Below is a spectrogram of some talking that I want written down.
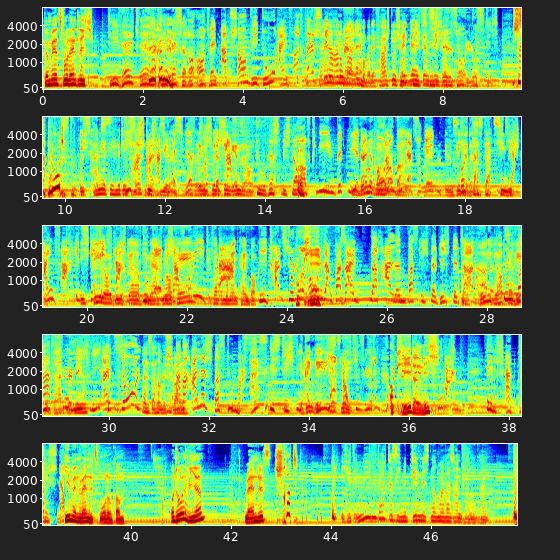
Können wir jetzt wohl endlich... Die Welt wäre Ja, können ein wir. besserer Ort, wenn Abschaum wie du einfach verschwinden Keine Ahnung würde. warum, aber der Fahrstuhl scheint mir nicht ganz sicher. Für so lustig. Ist das Blut? weißt du, was Ich kann jetzt nicht mit dem Dieses Fahrstuhl Mal spielen. Außerdem macht mir das Ding. Gänsehaut. Du wirst mich noch Oh. auf Knien bitten, Die dir deine Wohnung vom Wohnung Nachbarn. wiederzugeben. Bin sicher, Und dass dann es da ich ziemlich einfach ins Ich gehe Leuten nicht gerne auf die du Nerven, okay? Ich habe im! Moment keinen Bock. Wie kannst du nur Okay. so undankbar sein, nach allem, was ich für dich getan Marconi habe? glaubt, du warst für mich mir. wie ein Sohn. Das arme Schwein. Aber alles, was du machst, Was? ist dich wie Mit ein Idiot aufzuführen und Okay, dann nicht. Zu machen. Ich hab die Schnauze. Gehen wir in Randalls Wohnung kommen. Und holen wir Randalls Schrott. Ich hätte nie gedacht, dass ich mit dem Mist noch mal was anfangen kann.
